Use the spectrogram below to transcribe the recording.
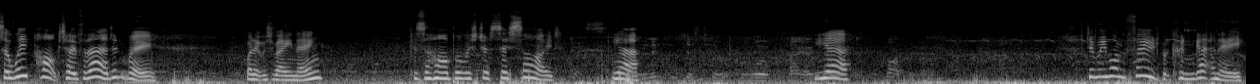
So we parked over there, didn't we? When it was raining. Because the harbour was just this side. Yeah. Just the, the Royal Potato. Yeah. just. Didn't we want food but couldn't get any?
